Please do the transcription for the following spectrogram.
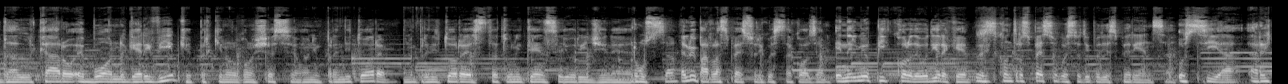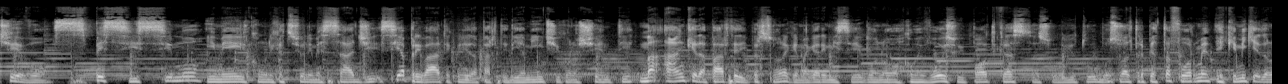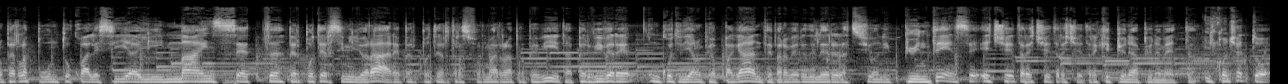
dal caro e buon Gary Vee, che per chi non lo conoscesse è un imprenditore, un imprenditore statunitense di origine russa e lui parla spesso di questa cosa e nel mio piccolo devo dire che riscontro spesso questo tipo di esperienza, ossia ricevo spessissimo email, comunicazioni, messaggi sia private, quindi da parte di amici, conoscenti, ma anche da parte di persone che magari mi seguono come voi sui podcast, su YouTube o su altre piattaforme e che mi chiedono per l'appunto quale sia il mindset per potersi migliorare, per poter trasformare la propria vita, per vivere un quotidiano più appagante, per avere delle relazioni più intense, eccetera, eccetera, eccetera, che più ne ha più ne metta. Il concetto,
